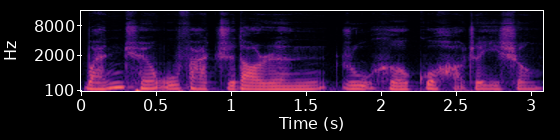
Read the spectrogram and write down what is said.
完全无法指导人如何过好这一生。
